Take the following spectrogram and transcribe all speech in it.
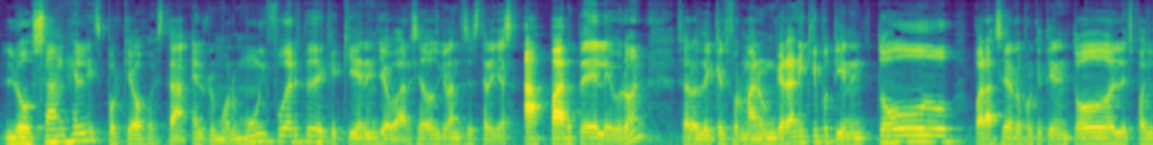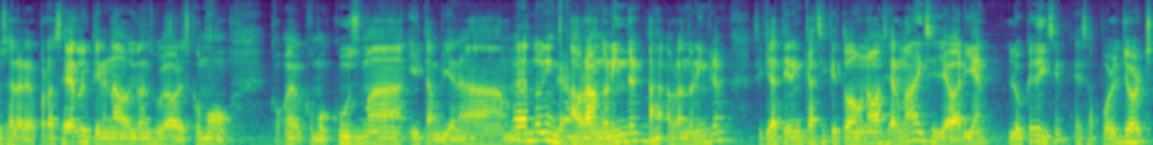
Los Ángeles, porque ojo, está el rumor muy fuerte de que quieren llevarse a dos grandes estrellas, aparte de LeBron. O sea, los Lakers formaron un gran equipo, tienen todo para hacerlo, porque tienen todo el espacio salarial para hacerlo, y tienen a dos grandes jugadores como, como, como Kuzma y también a Brandon Ingram. A Brandon Ingram, a- Brandon Ingram. Así que ya tienen casi que toda una base armada y se llevarían lo que dicen, es a Paul George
